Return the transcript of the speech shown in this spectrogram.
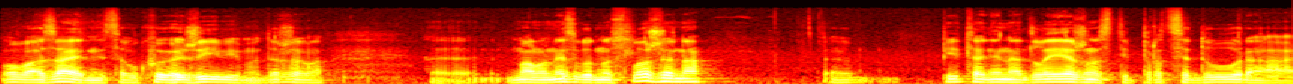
ova zajednica u kojoj živimo, država, e, malo nezgodno složena, e, pitanje nadležnosti, procedura,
